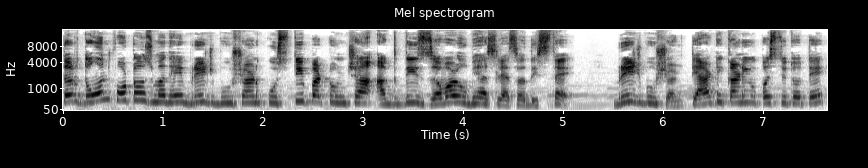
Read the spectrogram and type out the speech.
तर दोन फोटोजमध्ये ब्रिजभूषण कुस्तीपटूंच्या अगदी जवळ उभे असल्याचं दिसतंय. ब्रिजभूषण त्या ठिकाणी उपस्थित होते.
